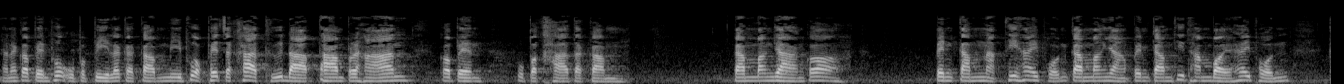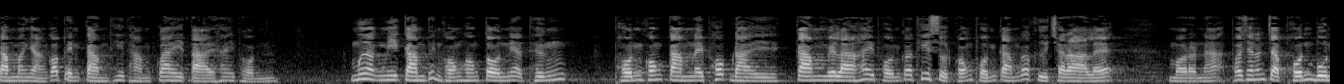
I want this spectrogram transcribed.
อันนั้นก็เป็นพวกอุปปีและกกรรม มีพวกเพชฌฆาตถือดาบตามประหาร ก็เป็นอุปคาตกรรม กรรมบางอย่างก็เป็นกรรมหนักที่ให้ผลกรรมบางอย่าง เป็นกรรมที่ทำบ่อยให้ผล กรรมบางอย่างก็เป็นกรรมที่ทำใกล้ตายให้ผล เมื่อมีกรรมเป็นของของตนเนี่ยถึงผลของกรรมในภพใด กรรมเวลาให้ผลก็ที่สุดของผลกรรมก็คือชราและมรณะ เพราะฉะนั้นจะผลบุญ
